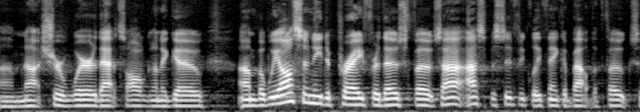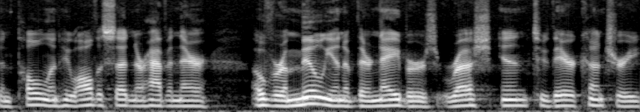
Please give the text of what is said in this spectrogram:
I'm not sure where that's all going to go. Um, but we also need to pray for those folks. I, I, specifically think about the folks in Poland who all of a sudden are having their over a million of their neighbors rush into their country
